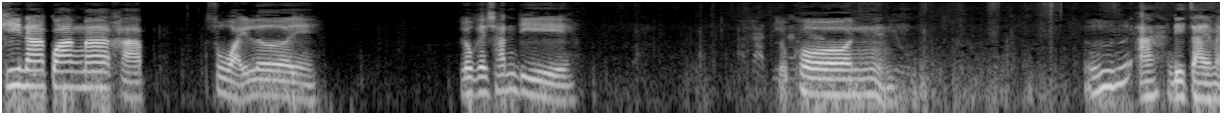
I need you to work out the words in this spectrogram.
ที่หน้ากว้างมากครับ สวยเลย โลเคชั่นดีอากาศดีะทุกคนอืออะ ดีใจไหม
